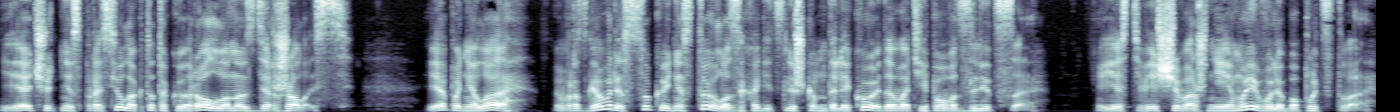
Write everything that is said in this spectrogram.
Я чуть не спросила, кто такой Ролла, но сдержалась. Я поняла, в разговоре с сукой не стоило заходить слишком далеко и давать ей повод злиться. Есть вещи важнее моего любопытства.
